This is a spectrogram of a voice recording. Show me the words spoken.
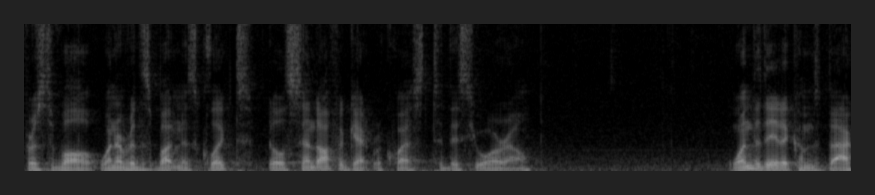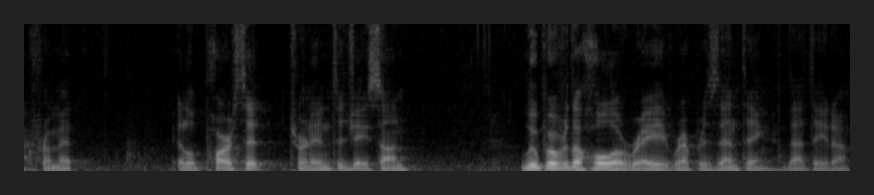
First of all, whenever this button is clicked, it'll send off a GET request to this URL. When the data comes back from it, It'll parse it, turn it into JSON, loop over the whole array representing that data,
